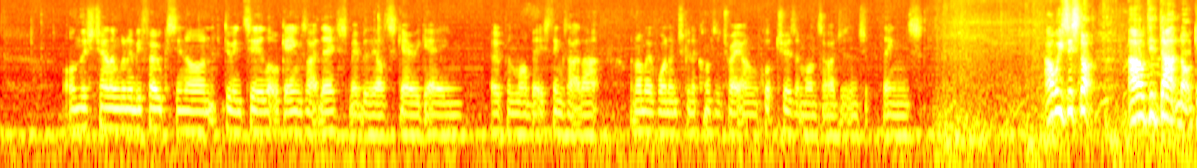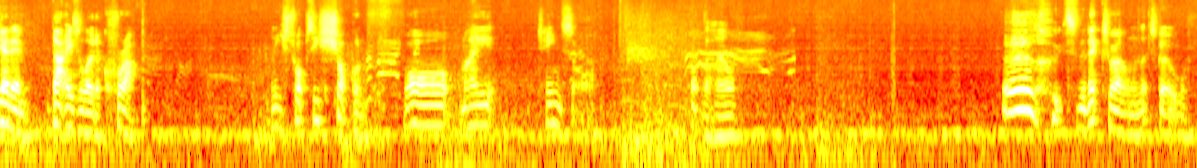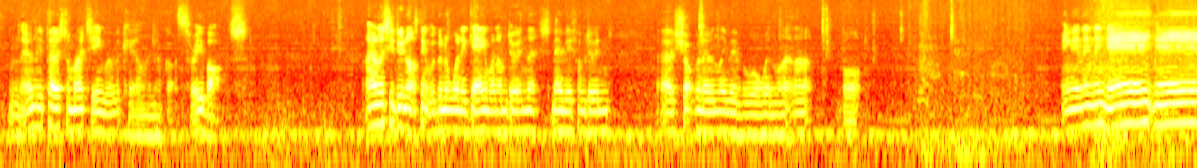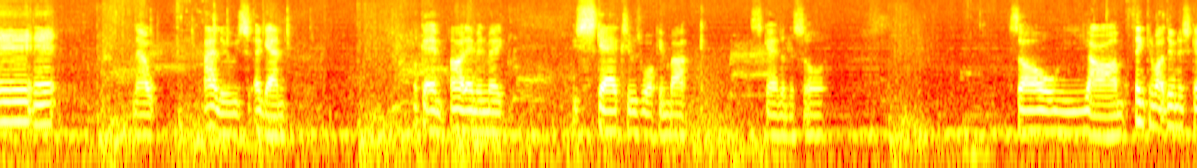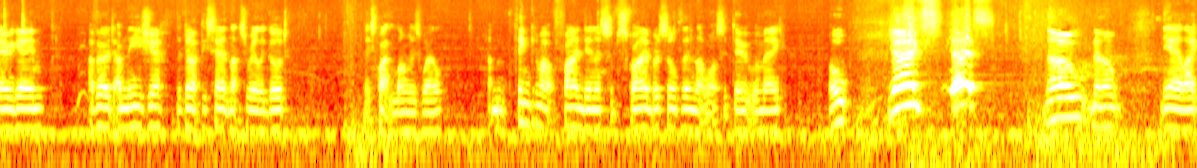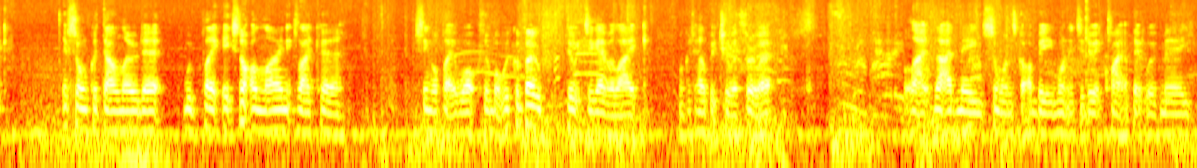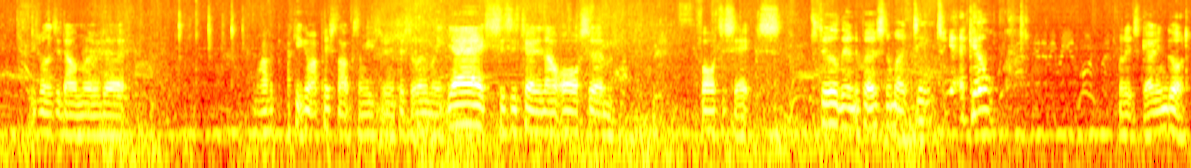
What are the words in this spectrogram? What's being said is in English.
on this channel I'm going to be focusing on doing tier little games like this, maybe the odd scary game, open lobbies, things like that. And on other one, I'm just going to concentrate on clutches and montages and things. How is this not? How did that not get him? That is a load of crap. And he swaps his shotgun for my chainsaw. What the hell? Oh, it's the next round. Let's go. I'm the only person on my team with a kill, and I've got three bots. I honestly do not think we're going to win a game when I'm doing this. Maybe if I'm doing uh, shotgun only, maybe we'll win like that. But no, I lose again. Look at him, hard aiming me. He's scared because he was walking back. Scared of the saw. So, yeah, I'm thinking about doing a scary game. I've heard Amnesia, The Dark Descent, that's really good. It's quite long as well. I'm thinking about finding a subscriber or something that wants to do it with me. Oh, yes, yes! No, no. Yeah, like, if someone could download it, we'd play, it's not online, it's like a single player walkthrough, but we could both do it together, like, we could help each other through it. But like, that'd mean someone's got to be wanting to do it quite a bit with me, who's willing to download it. I keep getting my pistol out because I'm used to doing pistol only. Yes, this is turning out awesome. 4 to 6. Still the only person on my team to get a kill. But it's going good.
